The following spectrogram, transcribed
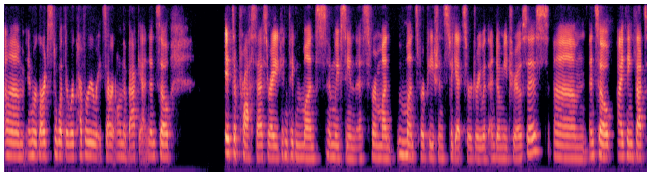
um, in regards to what the recovery rates are on the back end. And so it's a process, right? It can take months, and we've seen this for month months for patients to get surgery with endometriosis. Um, and so I think that's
